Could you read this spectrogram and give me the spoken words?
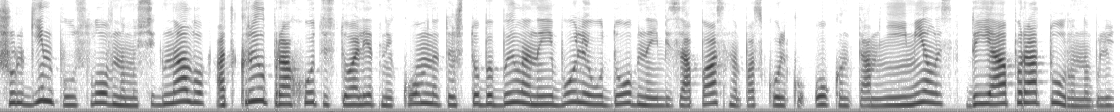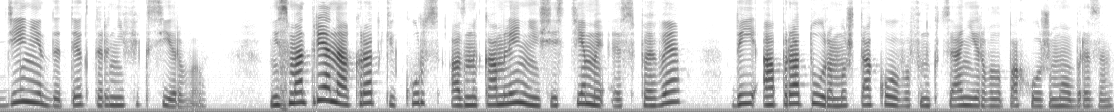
Шульгин по условному сигналу открыл проход из туалетной комнаты, чтобы было наиболее удобно и безопасно, поскольку окон там не имелось, да и аппаратуру наблюдения детектор не фиксировал. Несмотря на краткий курс ознакомления с системой СПВ, да и аппаратура Маштакова функционировала похожим образом,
